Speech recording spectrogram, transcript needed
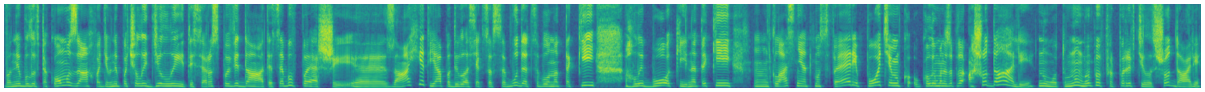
Вони були в такому захваті, вони почали ділитися, розповідати. Це був перший е, захід. Я подивилася, як це все буде. Це було на такій глибокій, на такій класній атмосфері. Потім, коли мене запитали, а що далі? Ну, от, ну ми б перевтіли, що далі?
